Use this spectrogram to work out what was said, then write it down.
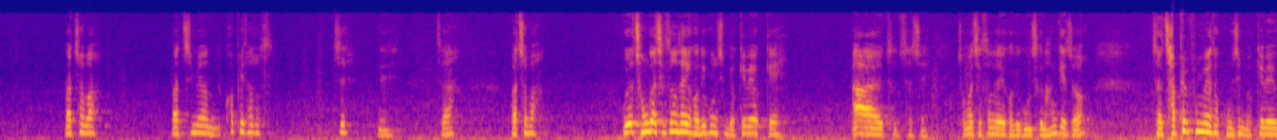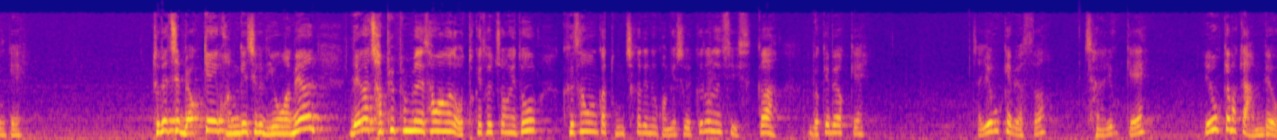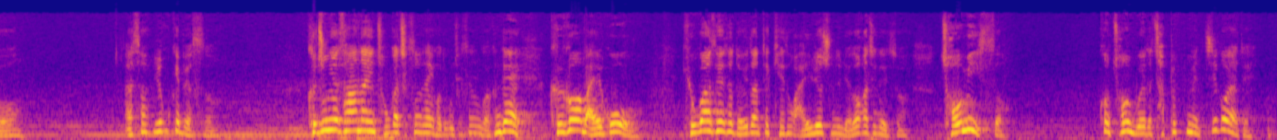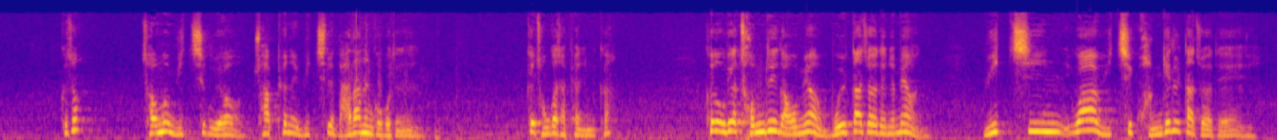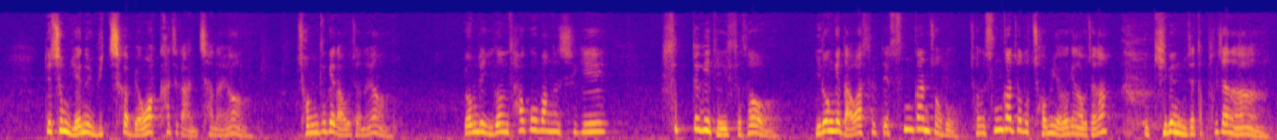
맞춰봐. 맞히면 커피 사줬지? 네. 자, 맞춰봐. 우리가 점과 직선 사이 거리 공식 몇 개 배울게? 아, 저, 저, 저, 점과 직선 사이 거리 공식은 한 개죠. 자, 좌표표면에서 공식 몇 개 배우게? 도대체 몇 개의 관계식을 이용하면 내가 좌표표면의 상황을 어떻게 설정해도 그 상황과 동치가 되는 관계식을 끌어낼 수 있을까? 몇 개 배웠게? 자, 일곱 개 배웠어. 자, 일곱 개. 일곱 개밖에 안 배워. 알았어? 일곱 개 배웠어. 그 중에서 하나인 점과 직선 사이 거리 공식 쓰는 거야. 근데 그거 말고 교과서에서 너희들한테 계속 알려주는 여러 가지가 있어. 점이 있어. 그럼 점을 뭐에다 좌표표면 찍어야 돼. 그죠? 점은 위치고요. 좌표는 위치를 말하는 거거든. 그게 점과 좌표 아닙니까? 그래서 우리가 점들이 나오면 뭘 따져야 되냐면 위치와 위치 관계를 따져야 돼. 근데 지금 얘는 위치가 명확하지가 않잖아요. 점 두 개 나오잖아요. 여러분들 이런 사고방식이 습득이 돼 있어서 이런 게 나왔을 때 순간적으로 저는 순간적으로 점이 여러 개 나오잖아? 기백 문제 딱 풀잖아.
